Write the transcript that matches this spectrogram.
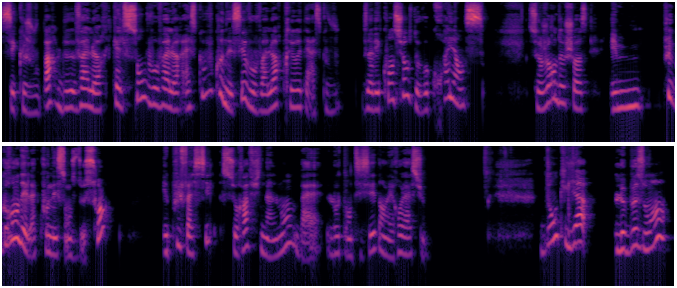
C'est que je vous parle de valeurs. Quelles sont vos valeurs? Est-ce que vous connaissez vos valeurs prioritaires? Est-ce que vous, avez conscience de vos croyances? Ce genre de choses. Et plus grande est la connaissance de soi, et plus facile sera finalement bah, l'authenticité dans les relations. Donc, il y a le besoin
